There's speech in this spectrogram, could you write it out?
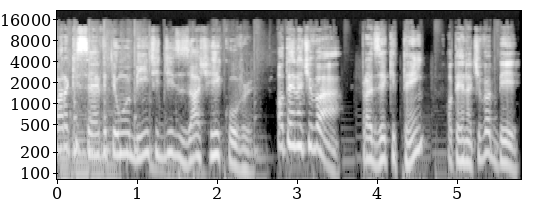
Para que serve ter um ambiente de disaster recovery? Alternativa A, para dizer que tem. Alternativa B,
